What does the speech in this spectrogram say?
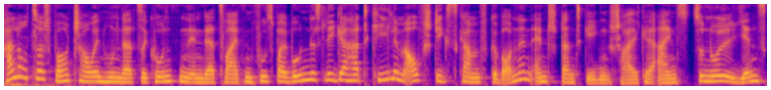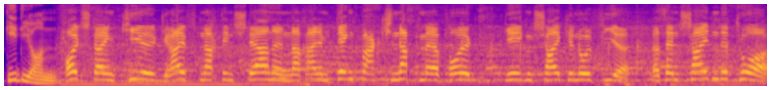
Hallo zur Sportschau in 100 Sekunden. In der zweiten Fußball-Bundesliga hat Kiel im Aufstiegskampf gewonnen. Endstand gegen Schalke 1 zu 0. Jens Gideon. Holstein Kiel greift nach den Sternen nach einem denkbar knappen Erfolg gegen Schalke 04. Das entscheidende Tor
